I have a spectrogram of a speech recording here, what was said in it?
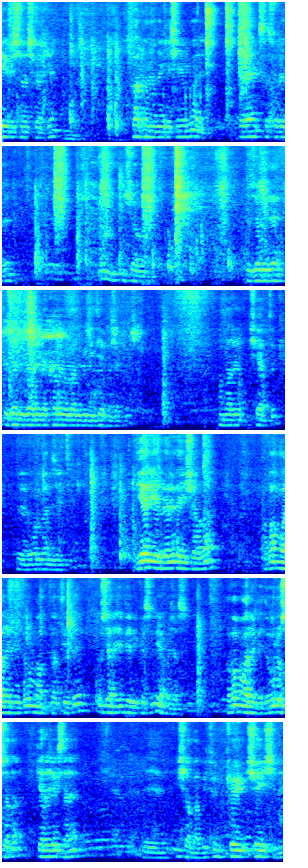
Şehir dışına çıkarken Farkın önüne geçen yol var ya, oraya kısa sürede inşallah özellikle özel idareyle karayolları birlikte yapacaklar. Onları şey yaptık, e, organize ettik. Diğer yerleri de inşallah hava muhalefeti olmadığı takdirde bu sene epey bir kısmını yapacağız. Hava muhalefeti olursa da gelecek sene e, inşallah bütün köy şey işini,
